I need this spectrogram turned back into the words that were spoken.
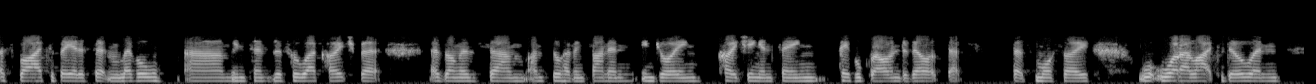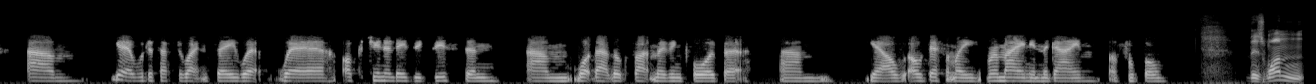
aspire to be at a certain level um, in terms of who I coach, but as long as um, I'm still having fun and enjoying coaching and seeing people grow and develop, that's that's more so w- what I like to do. And um, yeah, we'll just have to wait and see where where opportunities exist and um, what that looks like moving forward. But um, yeah, I'll, I'll definitely remain in the game of football. There's one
